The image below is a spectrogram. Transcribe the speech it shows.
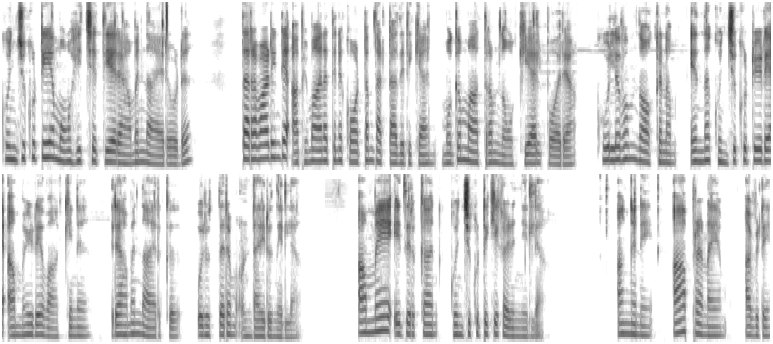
കുഞ്ചുകുട്ടിയെ മോഹിച്ചെത്തിയ രാമൻ നായരോട് തറവാടിന്റെ അഭിമാനത്തിന് കോട്ടം തട്ടാതിരിക്കാൻ മുഖം മാത്രം നോക്കിയാൽ പോരാ കുലവും നോക്കണം എന്ന കുഞ്ചുകുട്ടിയുടെ അമ്മയുടെ വാക്കിന് രാമൻ നായർക്ക് ഒരു ഉത്തരം ഉണ്ടായിരുന്നില്ല. അമ്മയെ എതിർക്കാൻ കുഞ്ചുകുട്ടിക്ക് കഴിഞ്ഞില്ല. അങ്ങനെ ആ പ്രണയം അവിടെ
